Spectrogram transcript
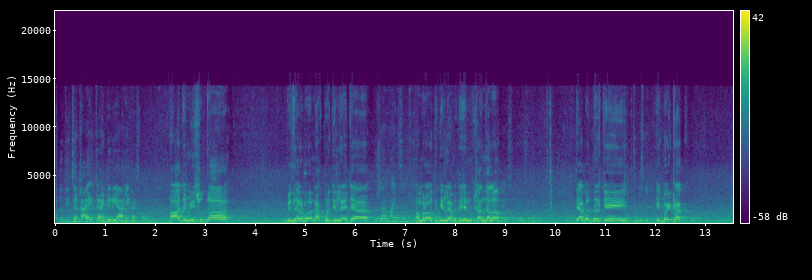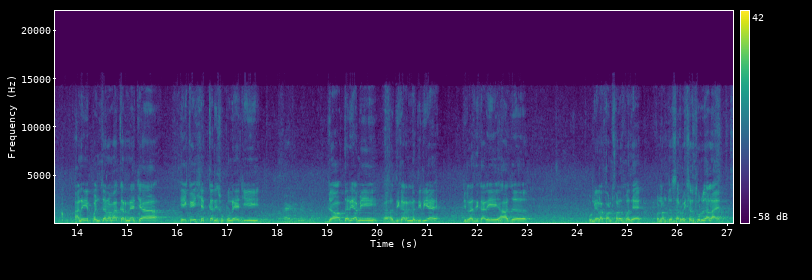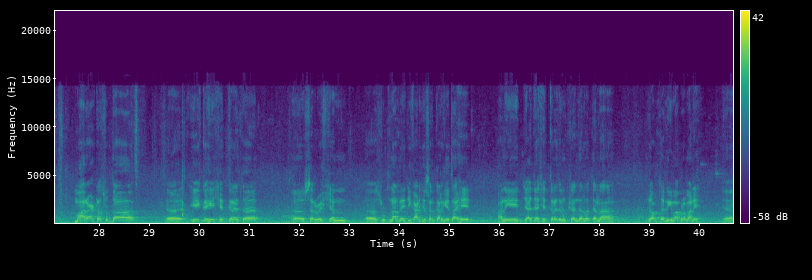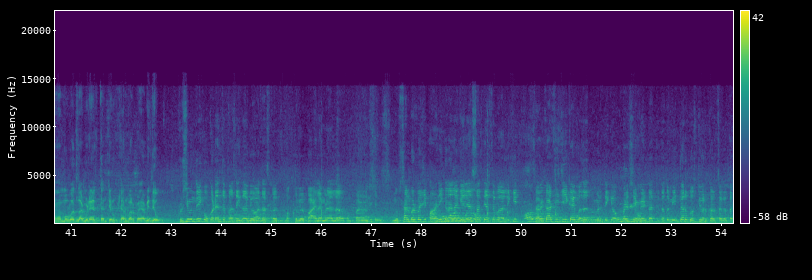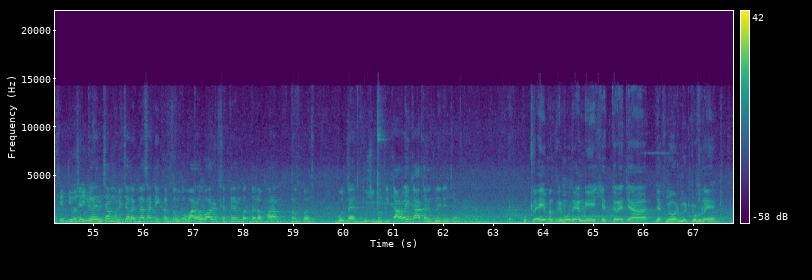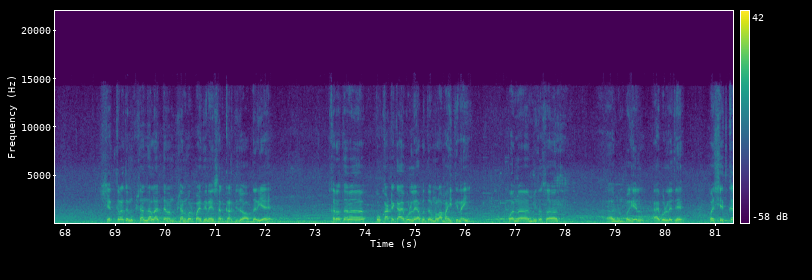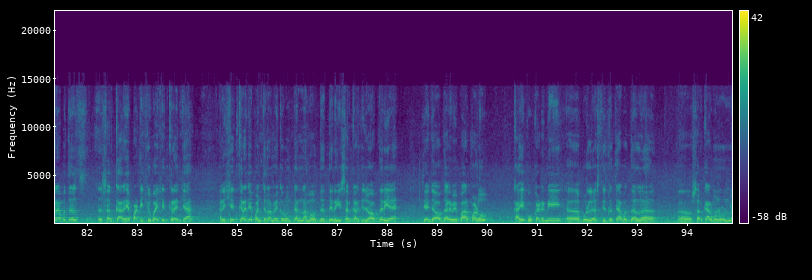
पद्धतीचं काय क्रायटेरिया आहे काय आज मी सुद्धा विदर्भ नागपूर जिल्ह्याच्या अमरावती जिल्ह्यामध्ये जे नुकसान झालं त्याबद्दलची एक बैठक आणि पंचनामा करण्याच्या एकही शेतकरी सुटून याची जबाबदारी आम्ही अधिकाऱ्यांना दिली आहे. जिल्हाधिकारी आज पुण्याला कॉन्फरन्समध्ये आहे पण आमचं सर्वेक्षण सुरू झालं आहे. महाराष्ट्रातसुद्धा एकही शेतकऱ्याचं सर्वेक्षण सुटणार नाहीची काळजी सरकार घेत आहे. आणि ज्या ज्या शेतकऱ्याचं नुकसान झालं त्यांना जो आमचा नियमाप्रमाणे मोबदला मिळेल त्यांची नुकसान भरपाई आम्ही देऊ. कृषी मंत्री कोकट यांचं परत एकदा विवादास्पद वक्तव्य पाहायला मिळालं. पण शे- नुकसान भरपाईची पाहणी करायला गेले असतात ते असं म्हणाले की सरकारची जी काही मदत मिळते किंवा पैसे मिळतात तिथं तुम्ही इतर गोष्टीवर खर्च करता शेतीवर शेतकऱ्यांच्या मुलीच्या लग्नासाठी खर्च होतो. वारंवार शेतकऱ्यांबद्दल अपमानास्पद बोलतायत कृषी मंत्री. कारवाई का करत नाही त्यांच्यावर? कुठल्याही मंत्री महोदयांनी शेतकऱ्याच्या जखमेवर मीठ चोडू नये. शेतकऱ्याचं नुकसान झालं त्यांना नुकसान भरपाई देणे ही सरकारची जबाबदारी आहे. खरं तर कोकाटे काय बोलले याबद्दल मला माहिती नाही. पण मी तसं अजून बघेल काय बोलले ते. पण शेतकऱ्याबद्दल सरकार हे पाठीशी आहे शेतकऱ्यांच्या. आणि शेतकऱ्याचे पंचनामे करून त्यांना मदत देणे ही सरकारची जबाबदारी आहे. त्या जबाबदारी मी पार पाडू. काही कोकाटेंनी बोलले असतील तर त्याबद्दल सरकार म्हणून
